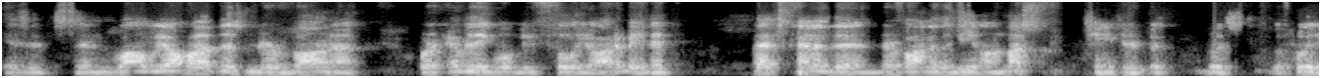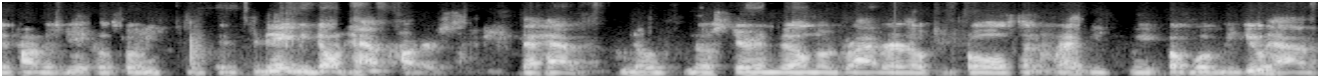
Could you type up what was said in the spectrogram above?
is it's and while we all have this nirvana where everything will be fully automated. That's kind of the nirvana that Elon Musk changed it with, with, with fully autonomous vehicles. But we, today we don't have cars that have no no steering wheel, no driver, no controls, and right. We, we but what we do have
